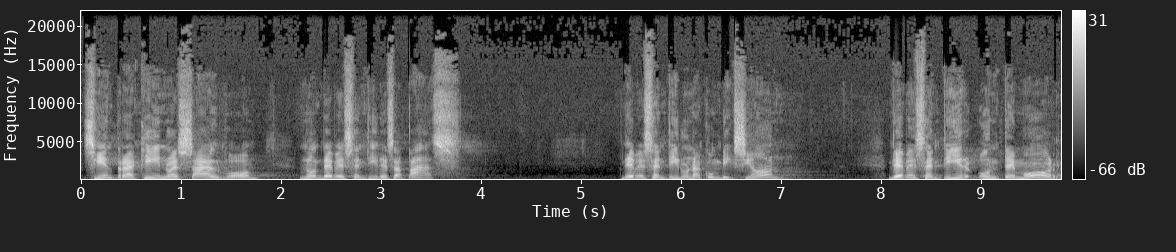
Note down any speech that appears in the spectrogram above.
Si entra aquí y no es salvo, no debe sentir esa paz. Debe sentir una convicción. Debe sentir un temor.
